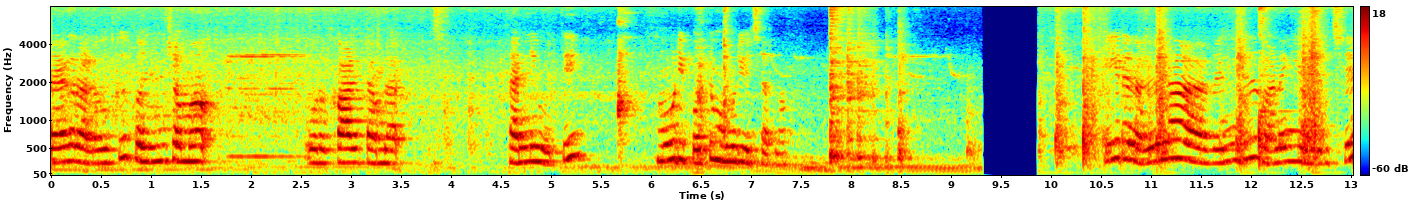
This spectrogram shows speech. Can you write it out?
வேகிற அளவுக்கு கொஞ்சமாக ஒரு கால் டம்ளர் தண்ணி ஊற்றி மூடி போட்டு மூடி வச்சிடலாம். கீரை நல்லா வெந்து வணங்கி வந்துருச்சு.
